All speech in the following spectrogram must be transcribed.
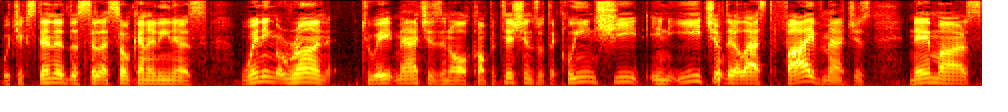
which extended the Seleção Canarinha's winning run to eight matches in all competitions with a clean sheet in each of their last five matches. Neymar's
